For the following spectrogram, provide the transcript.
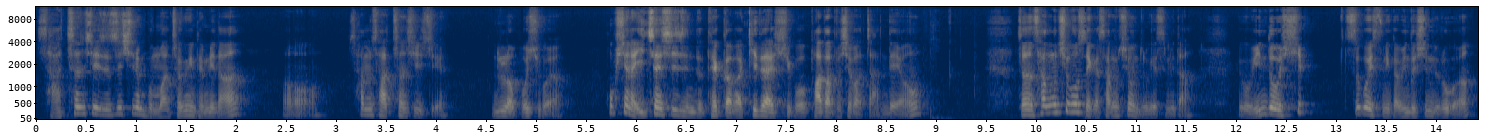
4000 시리즈 쓰시는 분만 적용이 됩니다. 어, 3, 4000 시리즈 눌러보시고요. 혹시나 2000 시리즈인데 될까봐 기대하시고 받아보셔봤자 안돼요. 저는 삼공칠공 쓰니까 삼공칠공 누르겠습니다. 그리고 윈도우 10 쓰고 있으니까 윈도우 10 누르고요.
